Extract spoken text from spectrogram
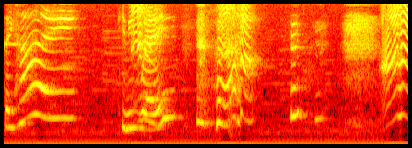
Say hi. Can you wave?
